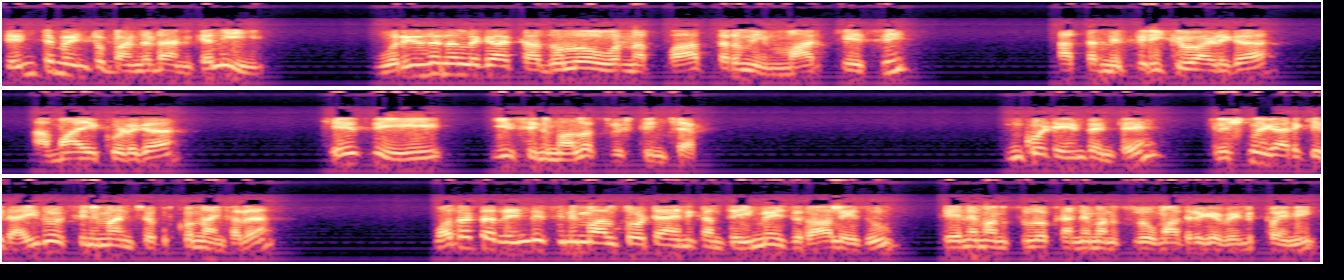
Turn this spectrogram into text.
సెంటిమెంట్ పండడానికని ఒరిజినల్గా కథలో ఉన్న పాత్రని మార్చేసి అతన్ని పిరికివాడిగా అమాయకుడిగా చేసి ఈ సినిమాలో సృష్టించారు. ఇంకోటి ఏంటంటే కృష్ణ గారికి ఇది ఐదో సినిమా అని చెప్పుకున్నాం కదా. మొదట రెండు సినిమాలతోటి ఆయనకు అంత ఇమేజ్ రాలేదు. తేనె మనసులో కన్నె మనసులో మాదిరిగా వెళ్ళిపోయినాయి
